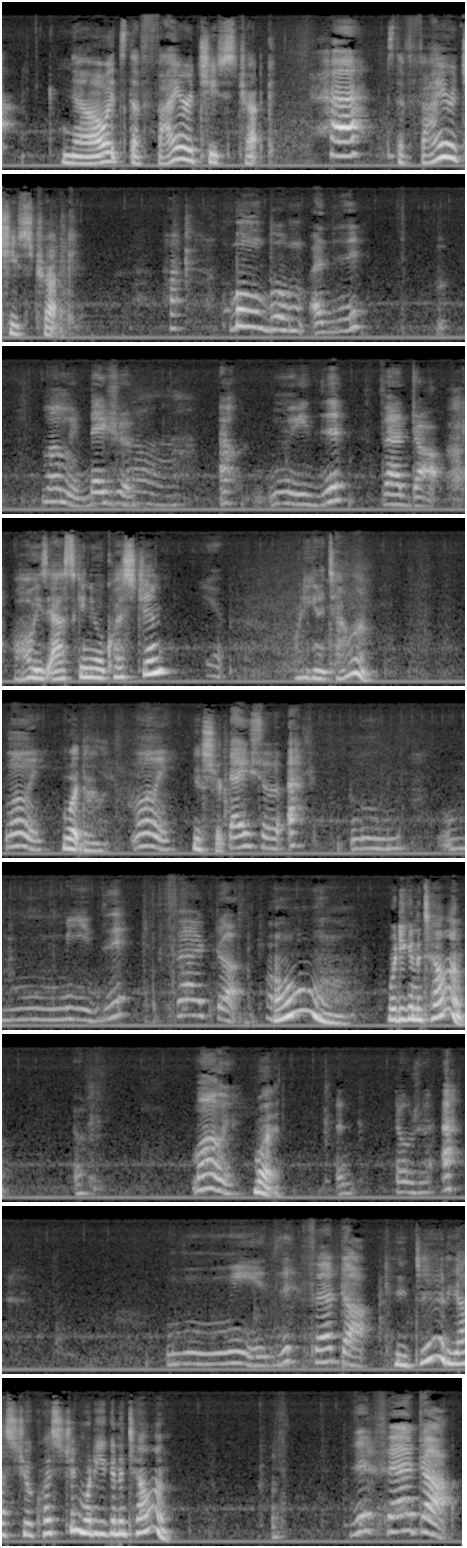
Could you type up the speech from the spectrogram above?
No, it's the fire chief's truck. Huh? It's the fire chief's truck. Boom, boom, is it? Mommy, they should ask me this fed. Oh, he's asking you a question? Yep. What are you going to tell him? Mommy, What, darling? mommy, Yes, sugar. they should ask Oh. What are you going to tell him? Mommy. What? He did. He asked you a question. What are you going to tell him? The fire truck.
